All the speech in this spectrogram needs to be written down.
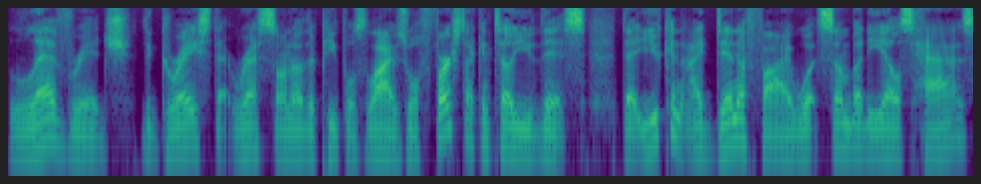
leverage the grace that rests on other people's lives? Well, first, I can tell you this that you can identify what somebody else has.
